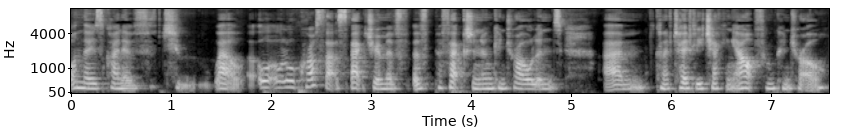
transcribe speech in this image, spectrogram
on those kind of two, well all, all, across that spectrum of, of perfection and control and um, kind of totally checking out from control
